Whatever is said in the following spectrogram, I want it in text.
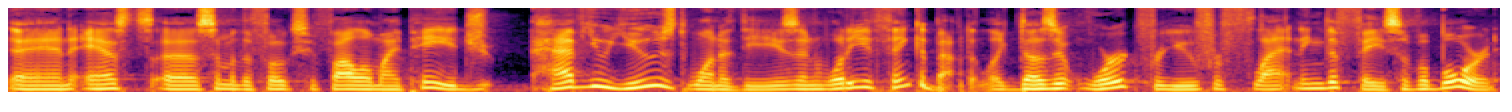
and asked uh, some of the folks who follow my page, have you used one of these and what do you think about it? Like, does it work for you for flattening the face of a board?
